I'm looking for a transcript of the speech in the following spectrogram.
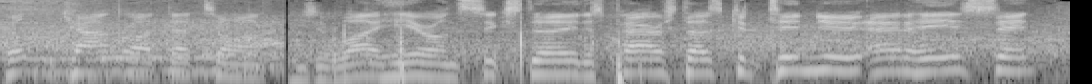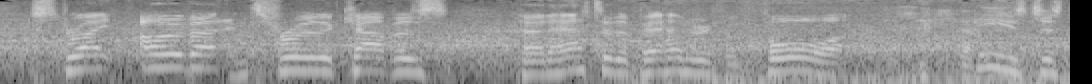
Hilton Cartwright that time. He's away here on 16 as Paris does continue, and he is sent straight over and through the covers and out to the boundary for four. he is just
